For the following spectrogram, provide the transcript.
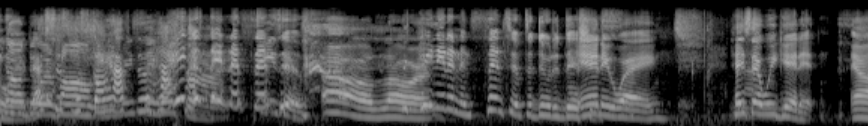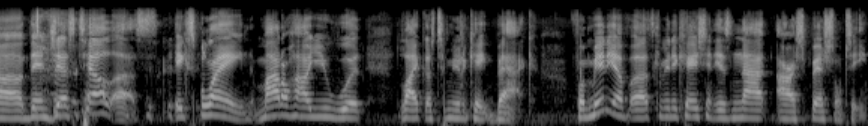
do gonna it. do That's it just what's gonna have to single happen. He just need an incentive. Oh Lord. He need an incentive to do the dishes. Anyway, he said we get it. Uh, then just tell us, explain, model how you would like us to communicate back. For many of us, communication is not our specialty.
